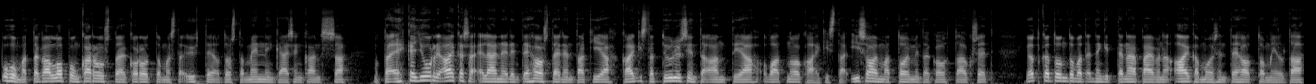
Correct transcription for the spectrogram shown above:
puhumattakaan lopun karusta ja koruttomasta yhteenotosta menninkäisen kanssa, mutta ehkä juuri aikansa eläneiden tehosteiden takia kaikista tylsintä antia ovat nuo kaikista isoimmat toimintakohtaukset, jotka tuntuvat etenkin tänä päivänä aikamoisen tehottomilta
